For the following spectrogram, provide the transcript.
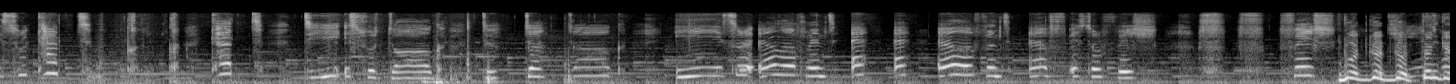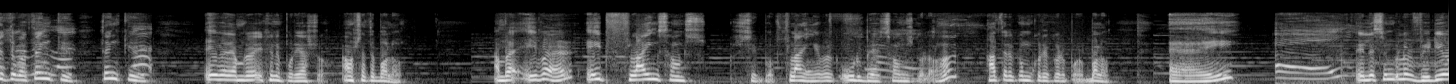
is for cat. C, c, cat. D is for dog. D, d, dog. E is for elephant. E, e, elephant. F is for fish. F, f, fish. গুড গুড গুড থ্যাংক ইউ তুবা থ্যাংক ইউ থ্যাংক ইউ এইবারে আমরা এখানে পড়ে আসো। আমার সাথে বলো। আমরা এইবার এইট ফ্লাইং সাউন্ডস শিখব। ফ্লাইং এবার উড়বে সাউন্ডসগুলো হ্যাঁ? হাত এরকম করে করে পড়ো। বলো। এই. এই লেসনগুলোর ভিডিও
